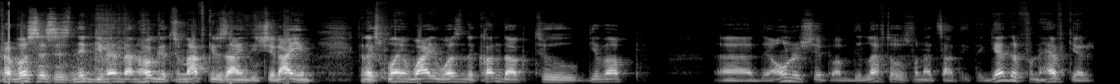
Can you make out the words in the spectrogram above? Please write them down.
pravosas is nit given dan hoge zum afgir zayin di shirayim, can explain why it wasn't the conduct to give up uh, the ownership of the leftovers from that tzaddik. The gather from hefker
